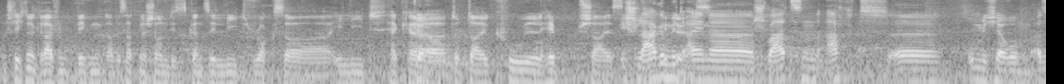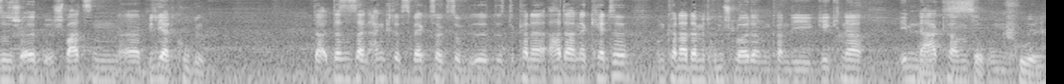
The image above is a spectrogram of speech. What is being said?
Und schlicht und ergreifend wegen, aber es hat mir schon dieses ganze Elite Roxer, Elite Hacker, Genau. total cool, hip, scheiß. Ich schlage mit einer schwarzen 8 äh, um mich herum, also äh, schwarzen äh, Billardkugel. Da, das ist sein Angriffswerkzeug. So, äh, das er, hat er an der Kette und kann er damit rumschleudern und kann die Gegner im Nahkampf. So um, cool.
